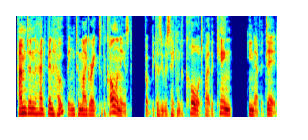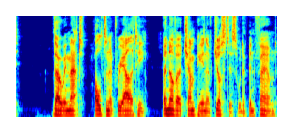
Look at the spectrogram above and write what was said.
Hampden had been hoping to migrate to the colonies, but because he was taken to court by the king, he never did. Though in that alternate reality, another champion of justice would have been found.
